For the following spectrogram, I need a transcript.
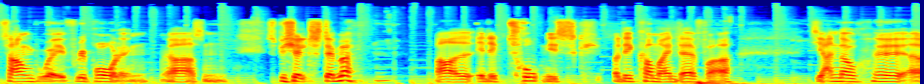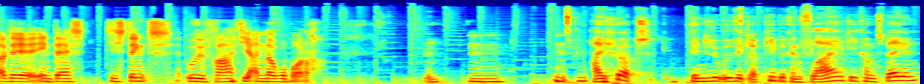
Soundwave Reporting. Ja, sådan en speciel stemme. Meget elektronisk. Og det kommer endda fra de andre, øh, og det er endda distinkt ud fra de andre robotter. Mm. Mm. Har I hørt en lille udvikler, People Can Fly, de er kommet tilbage igen?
